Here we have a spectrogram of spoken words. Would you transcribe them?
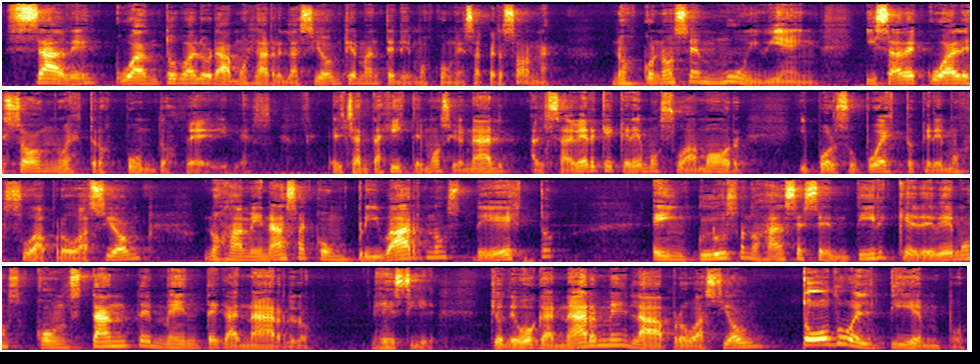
sabe cuánto valoramos la relación que mantenemos con esa persona. Nos conoce muy bien y sabe cuáles son nuestros puntos débiles. El chantajista emocional, al saber que queremos su amor y por supuesto queremos su aprobación, nos amenaza con privarnos de esto e incluso nos hace sentir que debemos constantemente ganarlo. Es decir, yo debo ganarme la aprobación todo el tiempo.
